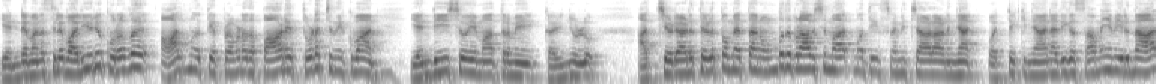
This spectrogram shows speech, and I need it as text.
എന്റെ മനസ്സിലെ വലിയൊരു കുറവ് ആത്മഹത്യ പ്രവണത പാടെ തുടച്ചു നീക്കുവാൻ എന്റെ ഈശോയെ മാത്രമേ കഴിഞ്ഞുള്ളൂ. അച്ഛയുടെ അടുത്ത് എളുപ്പം എത്താൻ ഒമ്പത് പ്രാവശ്യം ആത്മഹത്യ ശ്രമിച്ച ആളാണ് ഞാൻ. ഒറ്റയ്ക്ക് ഞാൻ അധിക സമയം ഇരുന്നാൽ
